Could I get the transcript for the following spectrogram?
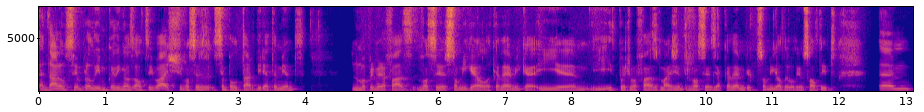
andaram sempre ali um bocadinho aos altos e baixos, vocês sempre a lutar diretamente numa primeira fase, vocês São Miguel Académica e, um, e, depois numa fase mais entre vocês e a Académica, que São Miguel deu ali um saltito. Um,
